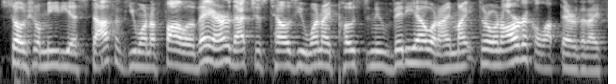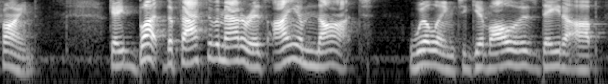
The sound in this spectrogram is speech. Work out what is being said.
social media stuff. If you want to follow there, that just tells you when I post a new video and I might throw an article up there that I find. Okay, but the fact of the matter is, I am not willing to give all of this data up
